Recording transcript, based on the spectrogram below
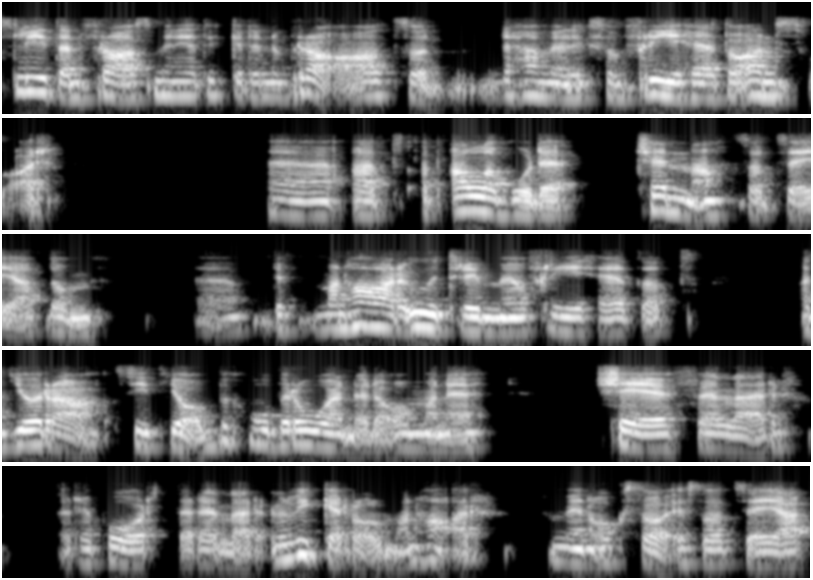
sliten fras, men jag tycker den är bra. Alltså det här med liksom frihet och ansvar. Eh, att, att alla borde känna, så att säga, att de, eh, det, man har utrymme och frihet att, att göra sitt jobb, oberoende då om man är chef eller reporter eller, eller vilken roll man har. Men också är så att säga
